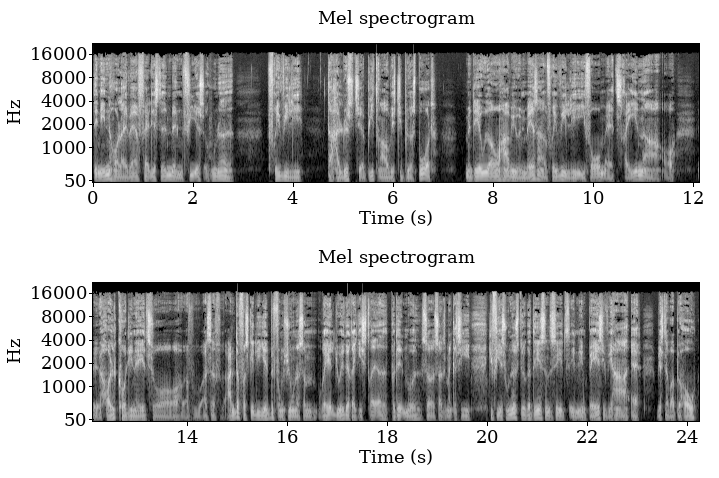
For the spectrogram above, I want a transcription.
den indeholder i hvert fald et sted mellem 80 og 100 frivillige, der har lyst til at bidrage, hvis de bliver spurgt. Men derudover har vi jo en masse af frivillige i form af trænere og øh, Øh, holdkoordinator og, og altså andre forskellige hjælpefunktioner, som reelt jo ikke er registreret på den måde. Så, så altså, man kan sige, de 800 stykker, det er sådan set en, en base, vi har, at hvis der var behov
